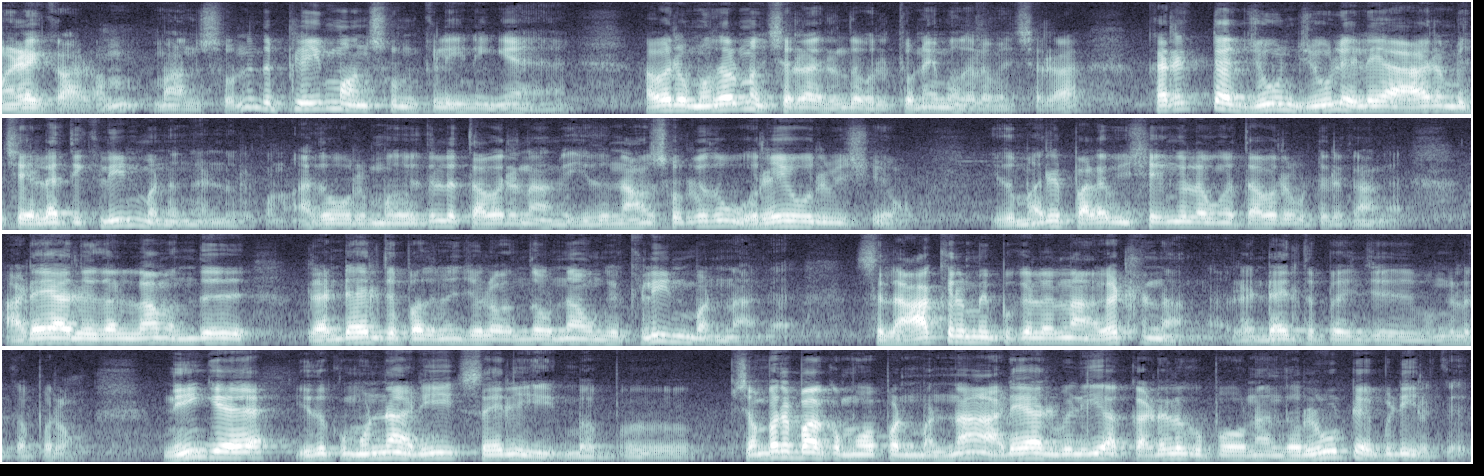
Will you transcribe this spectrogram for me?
மழைக்காலம் மான்சூன் இந்த ப்ரீ மான்சூன் கிளீனிங்கை அவர் முதலமைச்சராக இருந்த ஒரு துணை முதலமைச்சராக கரெக்டாக ஜூன் ஜூலையிலே ஆரம்பித்து எல்லாத்தையும் க்ளீன் பண்ணுங்கன்னு இருக்கணும். அது ஒரு இதில் தவறுனாங்க. இது நான் சொல்கிறது ஒரே ஒரு விஷயம். இது மாதிரி பல விஷயங்கள் அவங்க தவற விட்டுருக்காங்க. அடையாறு இதெல்லாம் வந்து ரெண்டாயிரத்து பதினஞ்சில் வந்தோடனே அவங்க க்ளீன் பண்ணாங்க. சில ஆக்கிரமிப்புகள் எல்லாம் அகற்றினாங்க. ரெண்டாயிரத்து பதினஞ்சு இவங்களுக்கு அப்புறம். நீங்கள் இதுக்கு முன்னாடி சரி ப- சம்பரபாக்கம் ஓப்பன் பண்ணால் அடையார் வெளியாக கடலுக்கு போகணும் அந்த ரூட் எப்படி இருக்குது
